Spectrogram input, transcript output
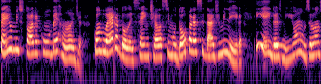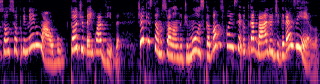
tem uma história com Uberlândia. Quando era adolescente, ela se mudou para a cidade mineira e em 2011 lançou seu primeiro álbum, Tô de Bem com a Vida. Já que estamos falando de música, vamos conhecer o trabalho de Graziela.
